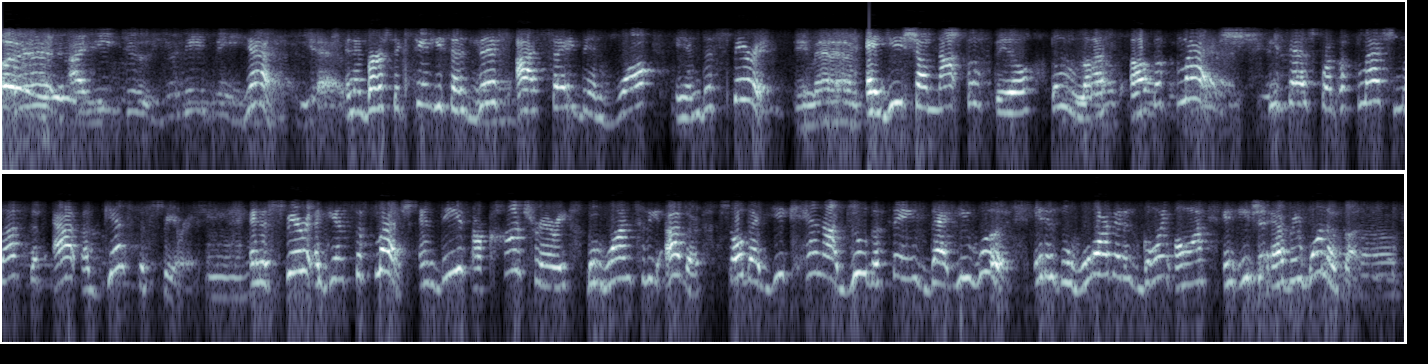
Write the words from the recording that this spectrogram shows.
I need you. You need me. Yes. Yes. And in verse 16, he says, This I say then, walk in the spirit. Amen. And ye shall not fulfill the lust of the flesh. He says, For the flesh lusteth at against the spirit, Mhm. and the spirit against the flesh. And these are contrary the one to the other, so that ye cannot do the things that ye would. It is a war that is going on in each and every one of us.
